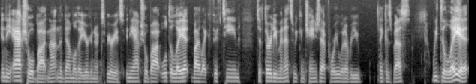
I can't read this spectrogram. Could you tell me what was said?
in the actual bot, not in the demo that you're going to experience, in the actual bot, we'll delay it by like 15 to 30 minutes. We can change that for you, whatever you think is best. We delay it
